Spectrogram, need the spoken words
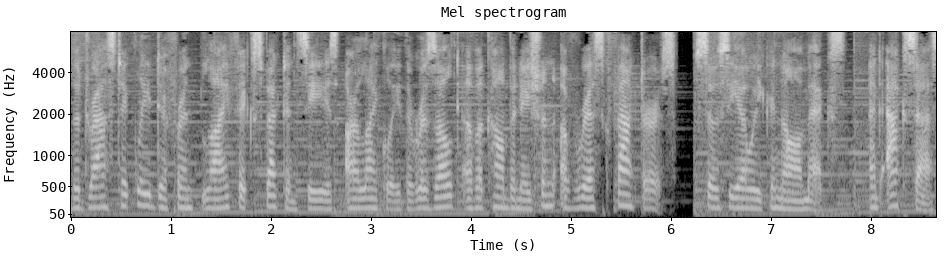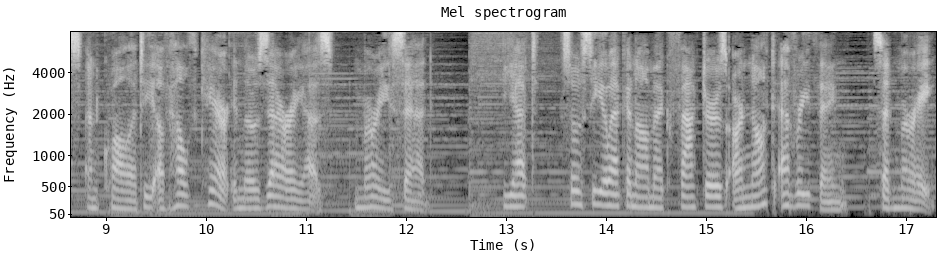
the drastically different life expectancies are likely the result of a combination of risk factors, socioeconomics, and access and quality of health care in those areas, Murray said. Yet, socioeconomic factors are not everything, said Murray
